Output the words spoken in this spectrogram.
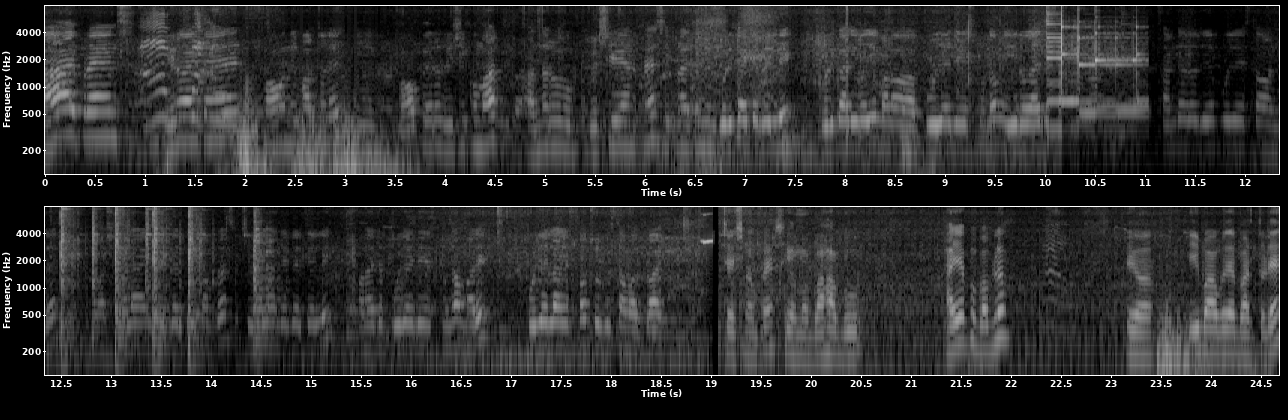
హాయ్ ఫ్రెండ్స్ ఈరోజు అయితే బాగుంది బర్త్డే ఈ బాబు పేరు రిషి కుమార్. అందరూ విష్ చేయండి ఫ్రెండ్స్ ఇప్పుడైతే మేము గుడికి అయితే వెళ్ళి గుడికాడికి పోయి మనం పూజ చేసుకుంటాం. ఈ రోజు అయితే సండే రోజు ఏం పూజ చేస్తామంటే మన శివాలయం దగ్గరికి వెళ్తాం ఫ్రెండ్స్ శివాలయం దగ్గరికి వెళ్ళి మనం అయితే పూజ అయితే చేసుకుందాం. మరి పూజ ఎలా చేస్తాం చూపిస్తాం మరి. బాయ్ చేసినాం ఫ్రెండ్స్ ఇక మా బాబు. అయ్యప్ప బబ్లు. ఇక ఈ బాబుదే బర్త్డే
